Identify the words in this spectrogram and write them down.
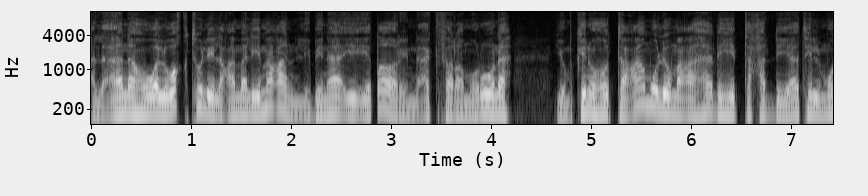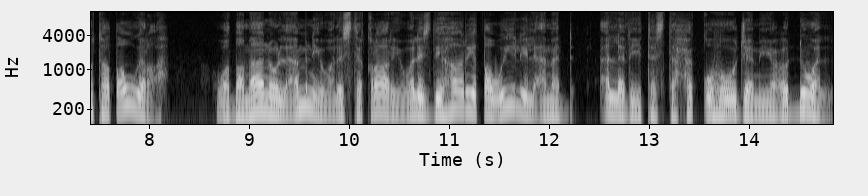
الآن هو الوقت للعمل معا لبناء إطار أكثر مرونة يمكنه التعامل مع هذه التحديات المتطورة. وضمان الأمن والاستقرار والازدهار طويل الأمد الذي تستحقه جميع الدول.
